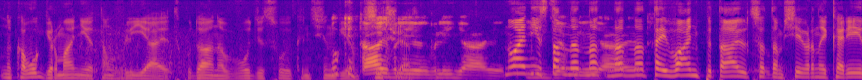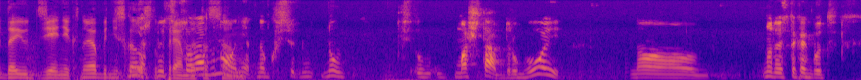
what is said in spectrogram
на кого Германия там влияет, куда она вводит свой Ну, контингент Китай сейчас? вли- влияет. Ну, они Индия там на, на- на- на. Тайвань пытаются, там Северной Корее дают денег, но я бы не сказал, Нет, что ну прям все это равно, самое. нет, ну, всё- ну, масштаб другой, но, ну, то есть это как бы вот, э,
